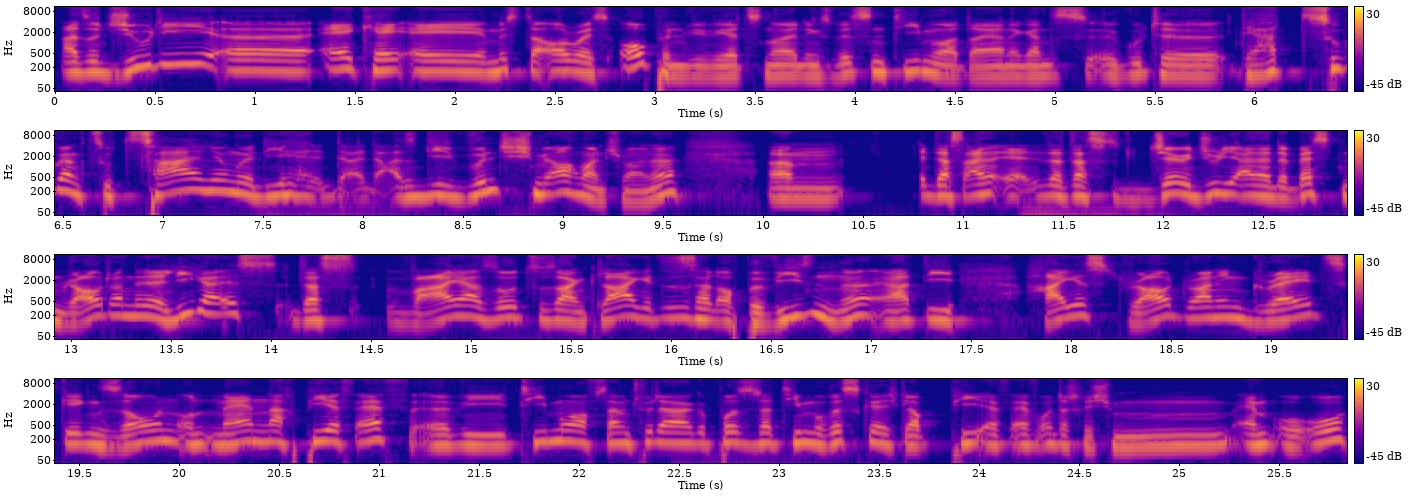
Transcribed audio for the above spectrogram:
Also Judy, äh, aka Mr. Always Open, wie wir jetzt neuerdings wissen, Timo hat da ja eine ganz äh, gute, der hat Zugang zu Zahlen, Junge, die, also die wünsche ich mir auch manchmal, ne? Ähm, dass, eine, äh, dass Jerry Judy einer der besten Route der Liga ist, das war ja sozusagen klar. Jetzt ist es halt auch bewiesen. Ne? Er hat die highest Route Running Grades gegen Zone und Man nach PFF, äh, wie Timo auf seinem Twitter gepostet hat. Timo Riske, ich glaube PFF-MOO.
